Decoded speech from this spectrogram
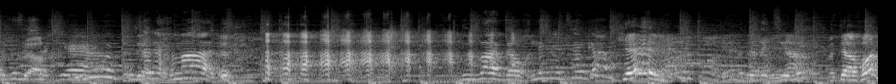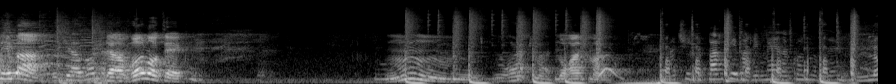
איזה זה משגע. איזה נחמד. מה, ואוכלים את זה גם? כן! אתה רציני? בתיאבון, אמא! בתיאבון? תיאבון מותק. נורא נחמד. נורא נחמד. עד שהתאפרתי עם הרימל, הכל נוזל.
